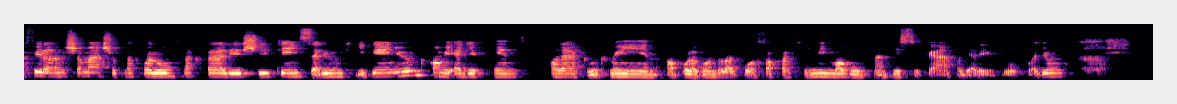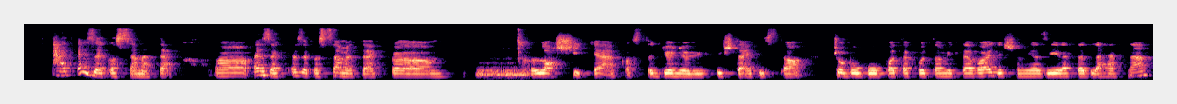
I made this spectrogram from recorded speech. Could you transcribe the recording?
félelem és a másoknak való megfelelési kényszerünk, igényünk, ami egyébként a lelkünk mélyén abból a gondolatból fakad, hogy mi magunk nem hiszük el, hogy elég jók vagyunk. Hát ezek a szemetek, ezek, ezek a szemetek lassítják azt a gyönyörű, kristálytiszta csobogó patakot, amit te vagy, és ami az életed lehetne.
